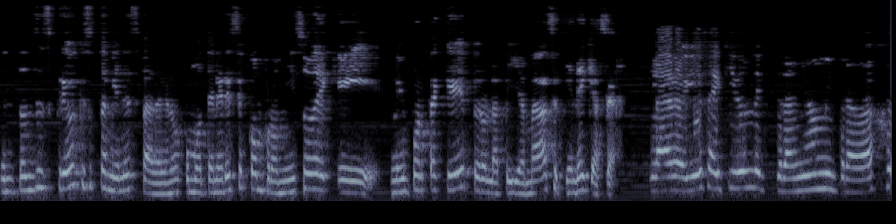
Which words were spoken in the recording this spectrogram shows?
Entonces creo que eso también es padre, ¿no? Como tener ese compromiso de que no importa qué, pero la pijamada se tiene que hacer. Claro, y es aquí donde extraño mi trabajo,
